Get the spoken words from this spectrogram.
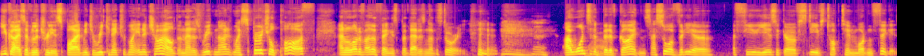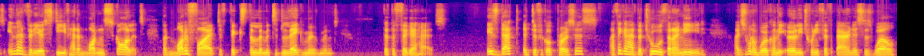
You guys have literally inspired me to reconnect with my inner child, and that has reignited my spiritual path and a lot of other things, but that is another story. Hmm. I wanted a bit of guidance. I saw a video a few years ago of Steve's top 10 modern figures. In that video, Steve had a modern Scarlett, but modified to fix the limited leg movement. that the figure has. Is that a difficult process? I think I have the tools that I need. I just want to work on the early 25th Baroness as well.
